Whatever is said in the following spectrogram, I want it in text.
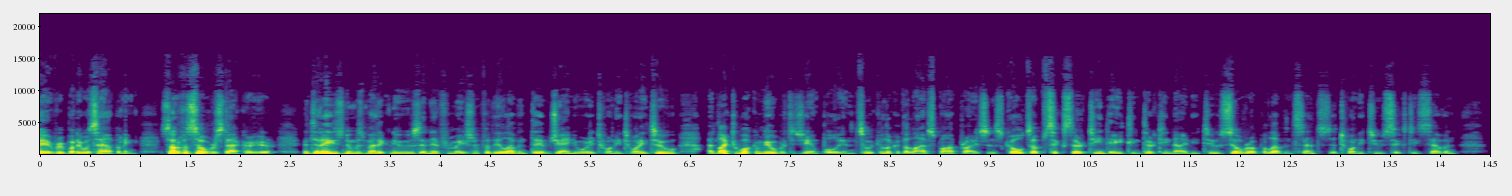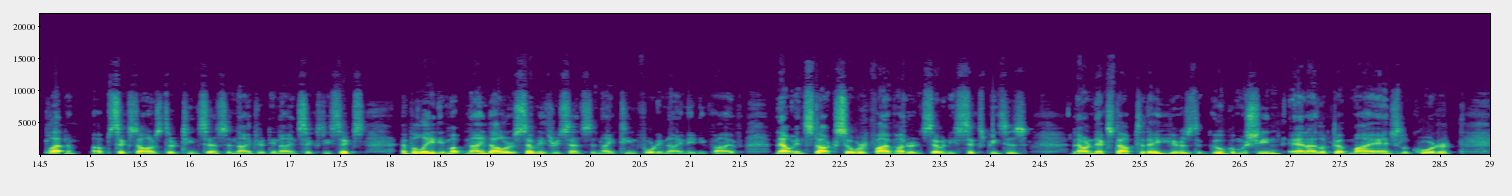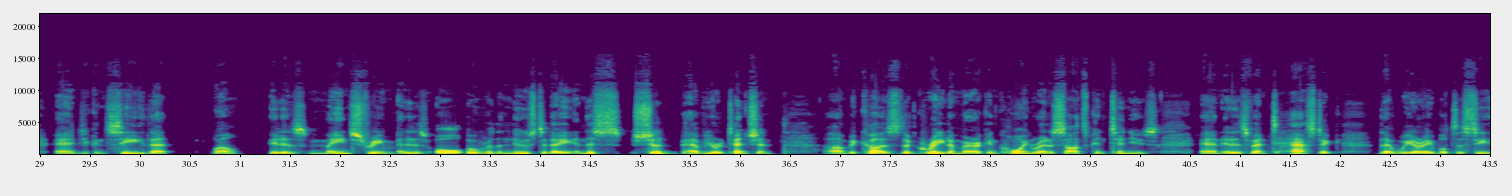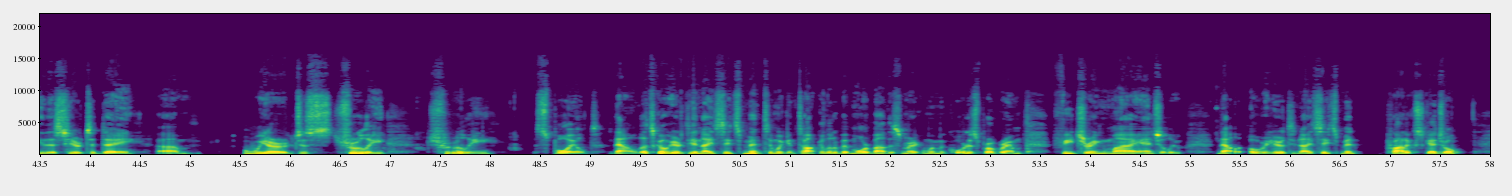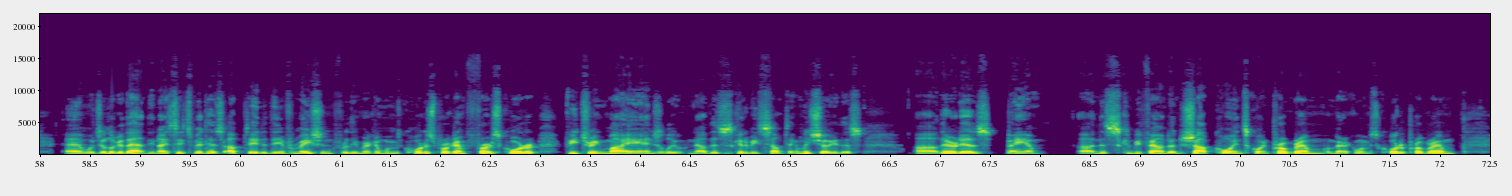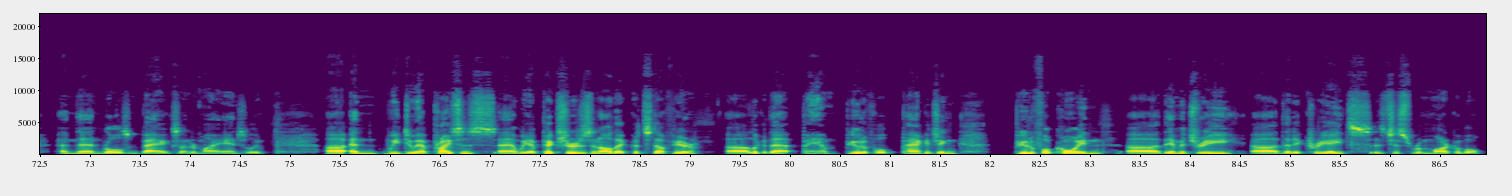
Hey everybody, what's happening? Son of a Silver Stacker here. In today's numismatic news and information for the 11th day of January 2022, I'd like to welcome you over to JM Bullion so we can look at the live spot prices. Gold's up 613 to 1813.92, silver up 11 cents to 22.67, platinum up $6.13 to 959.66, and palladium up $9.73 to 1949.85. Now in stock silver 576 pieces. Now our next stop today here is the Google machine, and I looked up Maya Angelou quarter, and you can see that, well, it is mainstream and it is all over the news today. And this should have your attention uh, because the great American coin renaissance continues. And it is fantastic that we are able to see this here today. Um, we are just truly, truly spoiled. Now, let's go here to the United States Mint and we can talk a little bit more about this American Women Quarters program featuring Maya Angelou. Now, over here at the United States Mint product schedule, and would you look at that? The United States Mint has updated the information for the American Women Quarters Program first quarter featuring Maya Angelou. Now, this is going to be something. Let me show you this. Uh, there it is. Bam. Uh, this can be found under Shop Coins Coin Program, American Women's Quarter Program, and then Rolls and Bags under Maya Angelou. Uh, and we do have prices, and we have pictures and all that good stuff here. Uh, look at that. Bam. Beautiful packaging, beautiful coin. Uh, the imagery uh, that it creates is just remarkable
